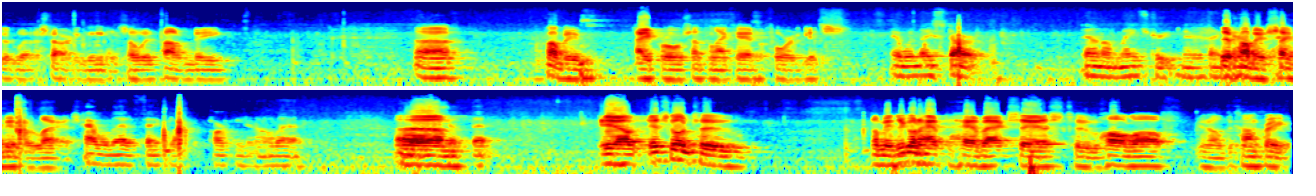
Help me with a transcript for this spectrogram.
good weather started again. So it'd probably be, uh, probably April or something like that before it gets, And when they start down on Main Street and everything? they'll probably save it for last. How will that affect like the parking and all that? Um, Shut that, Yeah, it's going to, I mean, they're gonna have to have access to haul off, you know, the concrete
